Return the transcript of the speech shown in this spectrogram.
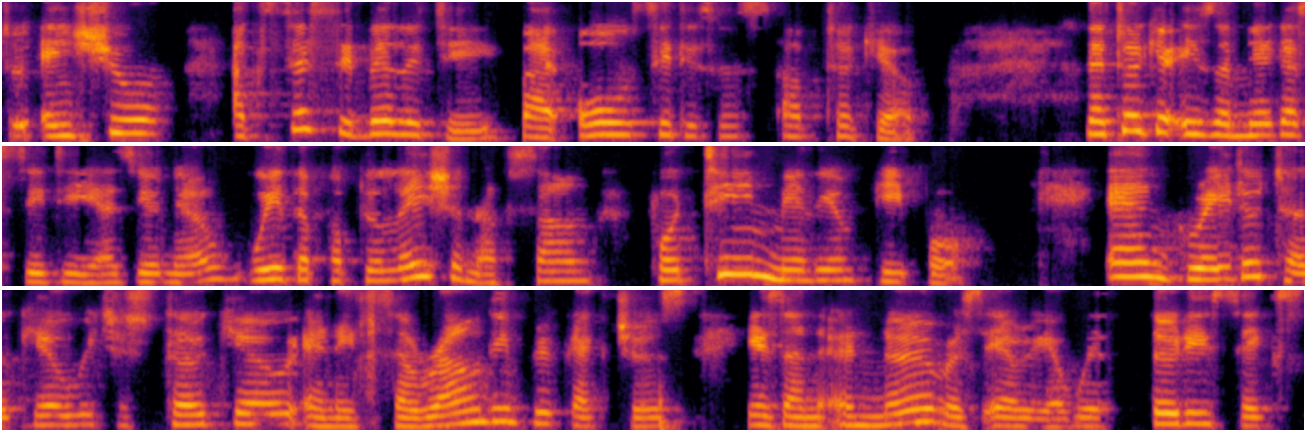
to ensure accessibility by all citizens of Tokyo. Now, Tokyo is a mega city, as you know, with a population of some 14 million people. And Greater Tokyo, which is Tokyo and its surrounding prefectures, is an enormous area with 36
